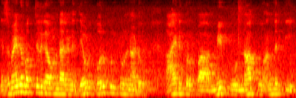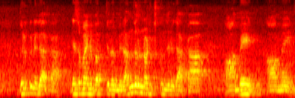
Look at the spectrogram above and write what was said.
నిజమైన భక్తులుగా ఉండాలని దేవుడు కోరుకుంటూ ఉన్నాడు. ఆయన కృప మీకు నాకు అందరికీ దొరికినగాక నిజమైన భక్తులు మీరందరూ నడుచుకుందిరుగాక ఆమెన్. ఆమెన్.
